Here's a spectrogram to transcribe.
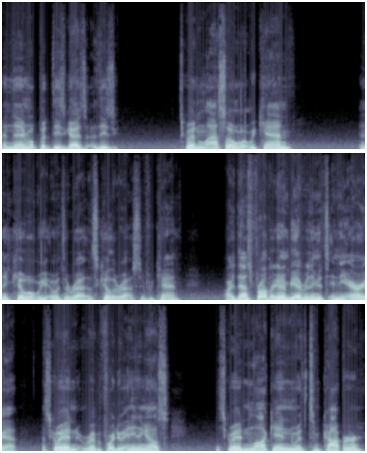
And then we'll put these guys... These. Let's go ahead and lasso what we can. And then kill what we... With the rest. Let's kill the rest if we can. All right, that's probably going to be everything that's in the area. Let's go ahead and... Right before I do anything else, let's go ahead and lock in with some copper.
